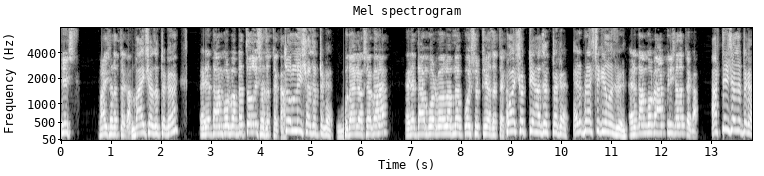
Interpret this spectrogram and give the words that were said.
ফিক্সড বাইশ হাজার টাকা। বাইশ হাজার টাকা। এটার দাম পড়বে আপনার চল্লিশ হাজার টাকা। চল্লিশ হাজার টাকা। খোদাই নকশা করা। এটার দাম পড়বে হলো আপনার পঁয়ষট্টি হাজার টাকা। পঁয়ষট্টি হাজার টাকা। এর প্রাইসটা কীরকম আসবে? এটার দাম পড়বে আটত্রিশ হাজার টাকা। আটত্রিশ হাজার টাকা।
